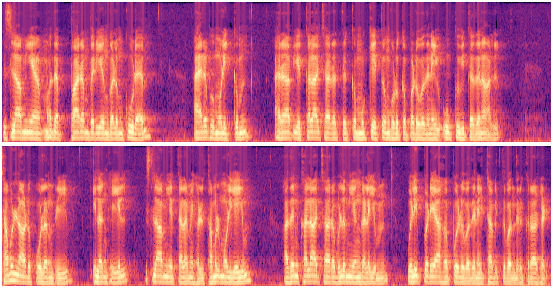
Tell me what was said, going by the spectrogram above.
இஸ்லாமிய மத பாரம்பரியங்களும் கூட அரபு மொழிக்கும் அராபிய கலாச்சாரத்துக்கும் முக்கியத்துவம் கொடுக்கப்படுவதனை ஊக்குவித்ததனால் தமிழ்நாடு போலன்றி இலங்கையில் இஸ்லாமிய தலைமைகள் தமிழ் மொழியையும் அதன் கலாச்சார விழுமியங்களையும் வெளிப்படையாக பேணுவதனை தவிர்த்து வந்திருக்கிறார்கள்.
